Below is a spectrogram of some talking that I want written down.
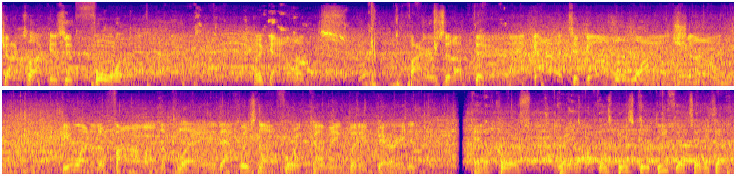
Shot clock is at four. McGowens fires it up there and got it to go. A wild shot. He wanted a foul on the play. That was not forthcoming, but he buried it. And of course, great offense beats good defense anytime.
